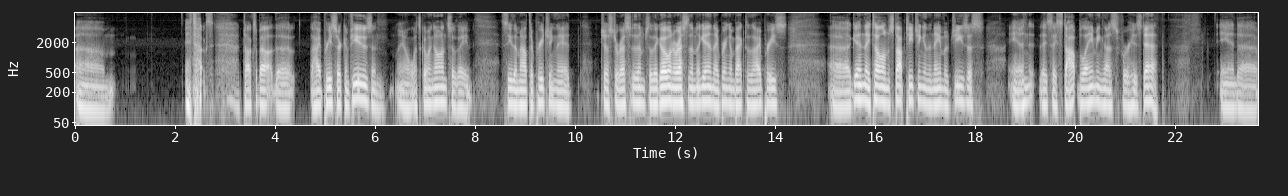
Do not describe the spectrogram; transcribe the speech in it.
Um, it talks talks about the, the high priests are confused and you know what's going on, so they see them out there preaching. They had just arrested them. So they go and arrest them again. They bring them back to the high priest. Uh, again, they tell them stop teaching in the name of Jesus. And they say, stop blaming us for his death. And uh,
